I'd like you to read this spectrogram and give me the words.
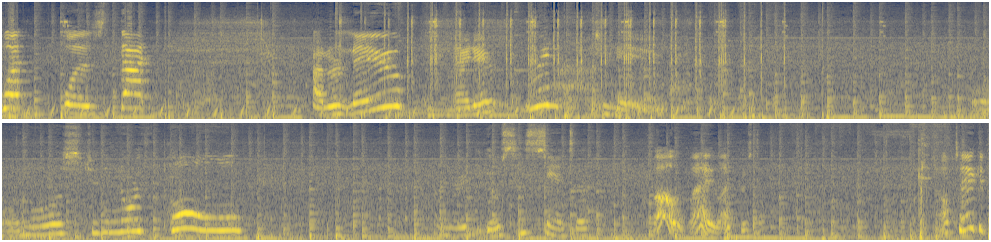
What was that? I don't know. I don't want to know. Almost to the North Pole. I'm ready to go see Santa. Oh, hey, life crystal. I'll take it.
